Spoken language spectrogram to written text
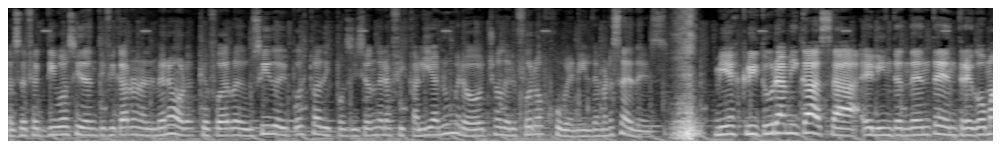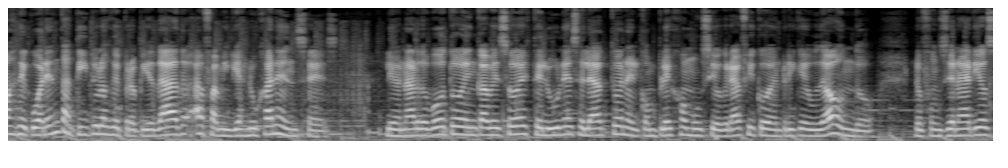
Los efectivos identificaron al menor, que fue reducido y puesto a disposición de la Fiscalía número 8 del Foro Juvenil de Mercedes. Mi escritura, mi casa. El intendente entregó más de 40 títulos de propiedad a familias lujanenses. Leonardo Boto encabezó este lunes el acto en el complejo museográfico Enrique Udaondo. Los funcionarios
